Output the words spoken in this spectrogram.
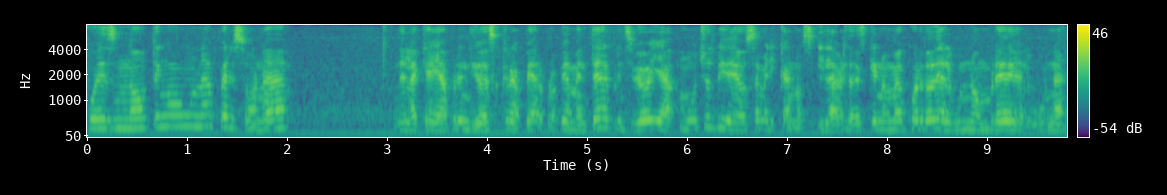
Pues no tengo una persona de la que haya aprendido a scrapear propiamente. Al principio veía muchos videos americanos y la verdad es que no me acuerdo de algún nombre de alguna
